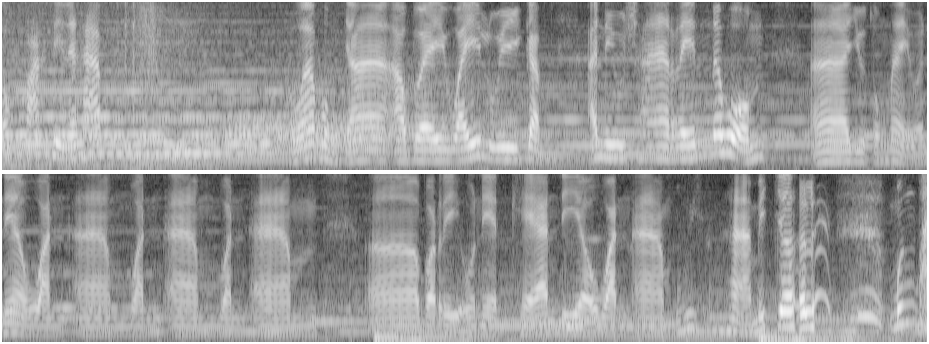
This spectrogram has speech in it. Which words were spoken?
ต้องฟักสินะครับเพราะว่าผมจะเอาไปไว้ลุยกับอนิวชาเรนนะผม อาอยู่ตรงไหนวะเนี่ยวันอาร์มวันอาร์มวันอาร์มบาริโอเน็ตแคนเดียววันอาร์มอุ้ยหาไม่เจอเลย มึงแพ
